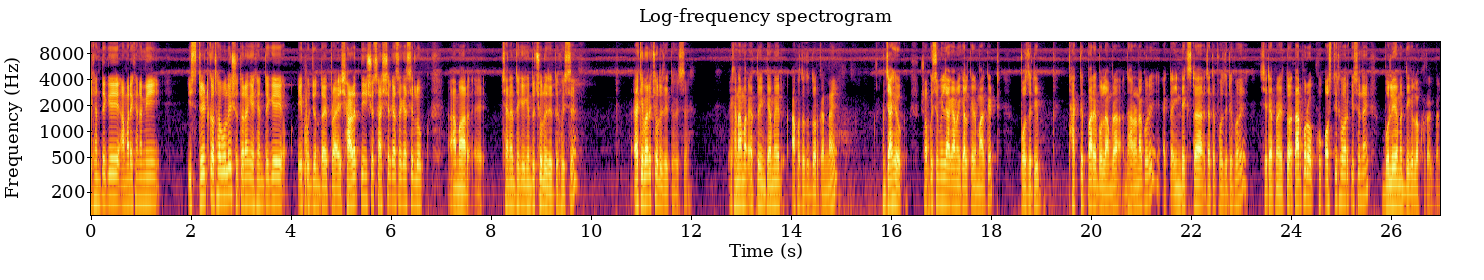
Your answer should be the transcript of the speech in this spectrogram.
এখান থেকে আমার, এখানে আমি স্ট্রেট কথা বলি, সুতরাং এখান থেকে এ পর্যন্ত প্রায় সাড়ে তিনশো চারশোর কাছাকাছি লোক আমার চ্যানেল থেকে কিন্তু চলে যেতে হয়েছে। একেবারে চলে যেতে হয়েছে। এখানে আমার এত ইনকামের আপাতত দরকার নাই। যাই হোক সব কিছু মিলে আগামীকালকের মার্কেট পজিটিভ থাকতে পারে বলে আমরা ধারণা করি। একটা ইন্ডেক্সটা যাতে পজিটিভ হয়, সেটা আপনার তো, তারপরও খুব অস্থির হওয়ার কিছু নেই। ভলিউমের দিকে লক্ষ্য রাখবেন।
